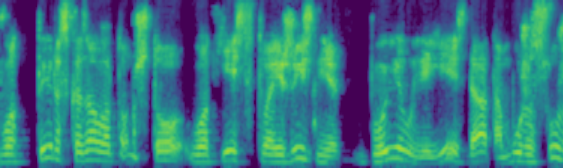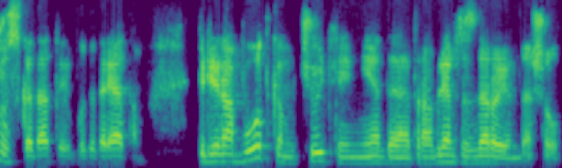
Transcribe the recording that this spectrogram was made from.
вот ты рассказал о том, что вот есть в твоей жизни, был или есть, да, там ужас-ужас, когда ты благодаря там переработкам чуть ли не до проблем со здоровьем дошел.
